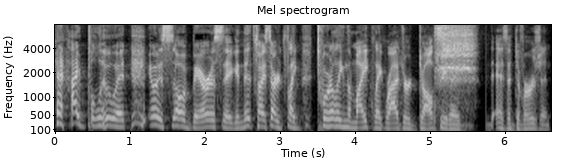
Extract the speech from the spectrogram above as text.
And I blew it. It was so embarrassing. And then, so I started like twirling the mic like Roger Daltrey to, as a diversion.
